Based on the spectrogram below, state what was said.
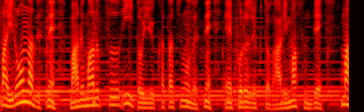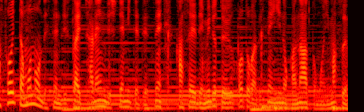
まあいろんなですね、〇〇 2E という形のですね、えー、プロジェクトがありますんで、まあそういったものをですね、実際チャレンジしてみてですね、稼いでみるということがですね、いいのかなと思います。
